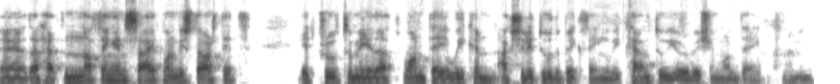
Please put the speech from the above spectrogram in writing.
uh, that had nothing inside when we started, it proved to me that one day we can actually do the big thing. We can do Eurovision one day. I mean,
